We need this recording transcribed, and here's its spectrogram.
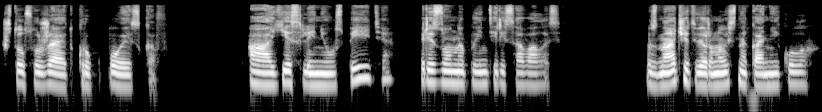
что сужает круг поисков». «А если не успеете?» — резонно поинтересовалась. «Значит, вернусь на каникулах».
